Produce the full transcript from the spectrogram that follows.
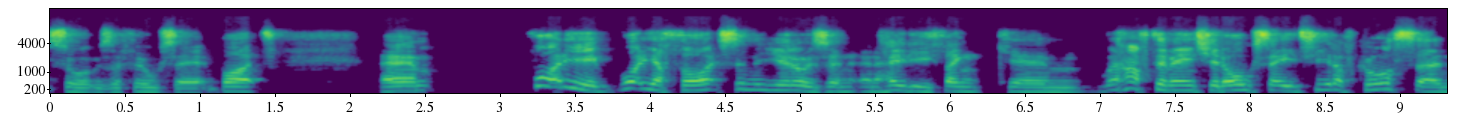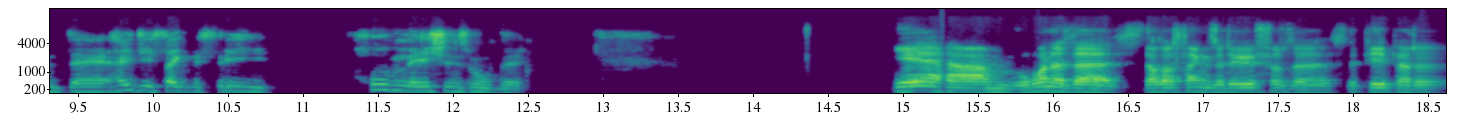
So it was a full set. But um, what are you? What are your thoughts in the Euros, and, and how do you think? Um, we have to mention all sides here, of course. And uh, how do you think the three home nations will do? Yeah, um, well, one of the, the other things I do for the, the paper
